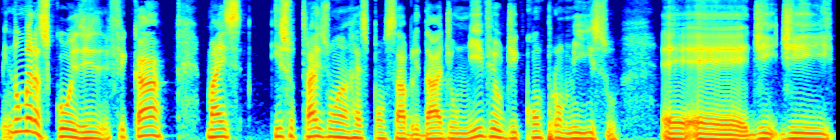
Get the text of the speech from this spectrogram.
inúmeras coisas, ficar, mas isso traz uma responsabilidade, um nível de compromisso, é, é, de, de,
